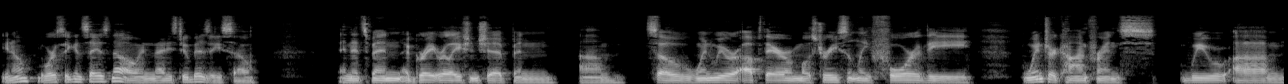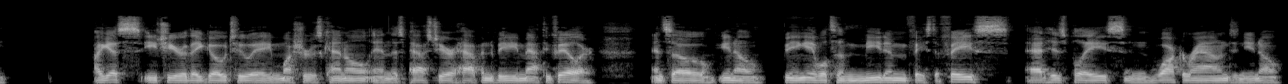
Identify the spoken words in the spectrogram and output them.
you know, the worst he can say is no and that he's too busy. So, and it's been a great relationship. And um, so when we were up there most recently for the winter conference, we um, I guess each year they go to a musher's kennel, and this past year happened to be Matthew Failor. And so, you know, being able to meet him face to face at his place and walk around and, you know,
